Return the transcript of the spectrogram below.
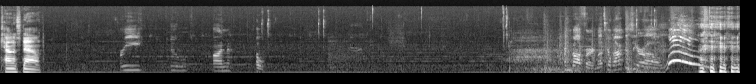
Count us down. Three, two, one, oh. And buffered. Let's go back to zero. Woo!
